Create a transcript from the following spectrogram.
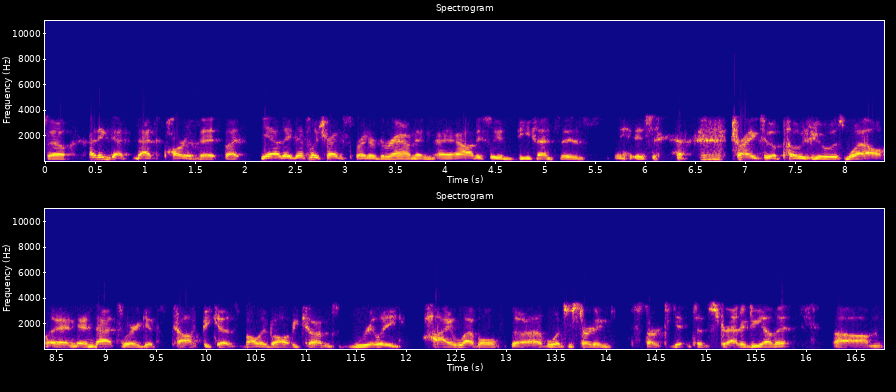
So I think that that's part of it. But yeah, they definitely try to spread it around, and, and obviously the defense is is trying to oppose you as well, and and that's where it gets tough because volleyball becomes really high level uh, once you start in, start to get into the strategy of it. Um,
